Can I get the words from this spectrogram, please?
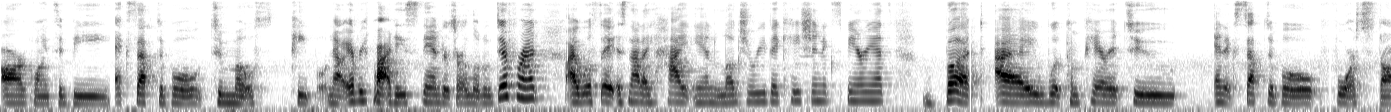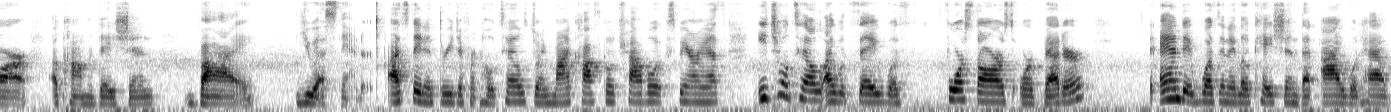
are going to be acceptable to most people. Now, everybody's standards are a little different. I will say it's not a high end luxury vacation experience, but I would compare it to an acceptable four star accommodation by US standard. I stayed in three different hotels during my Costco travel experience. Each hotel, I would say, was four stars or better, and it was in a location that I would have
